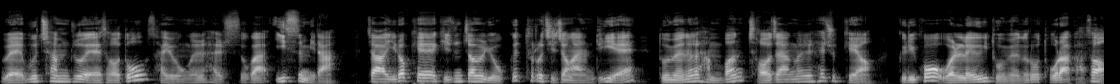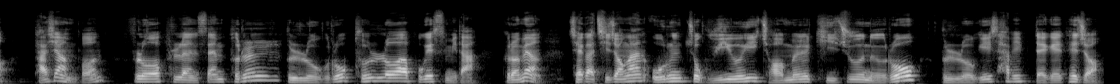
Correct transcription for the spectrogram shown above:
외부 참조에서도 사용을 할 수가 있습니다. 자, 이렇게 기준점을 요 끝으로 지정한 뒤에 도면을 한번 저장을 해줄게요. 그리고 원래의 도면으로 돌아가서 다시 한번 플로어 플랜 샘플을 블록으로 불러와 보겠습니다. 그러면 제가 지정한 오른쪽 위의 점을 기준으로 블록이 삽입되게 되죠.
